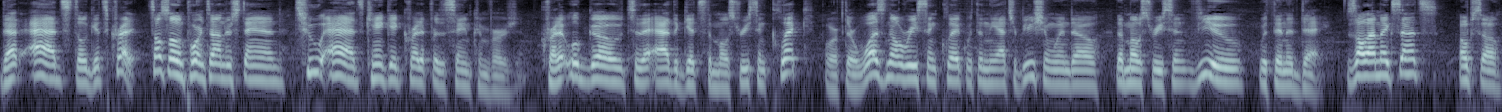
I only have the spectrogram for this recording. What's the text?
That ad still gets credit. It's also important to understand two ads can't get credit for the same conversion. Credit will go to the ad that gets the most recent click, or if there was no recent click within the attribution window, the most recent view within a day. Does all that make sense? Hope so.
